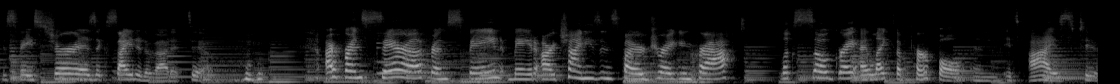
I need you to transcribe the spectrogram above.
His face sure is excited about it, too. our friend Sarah from Spain made our Chinese inspired dragon craft. Looks so great. I like the purple and its eyes, too.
